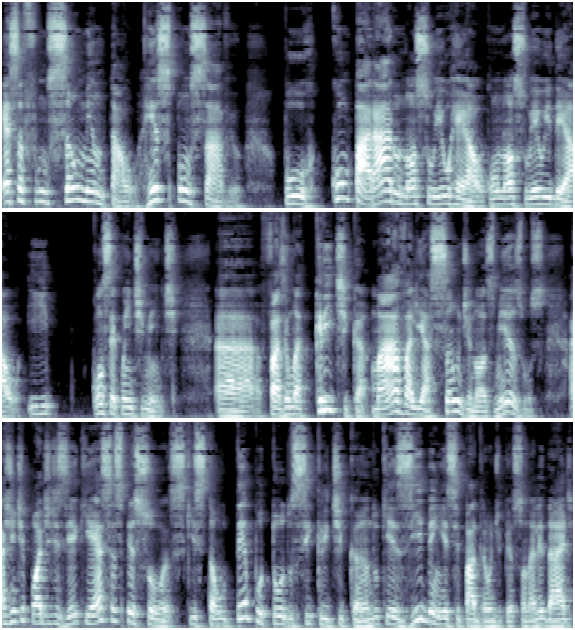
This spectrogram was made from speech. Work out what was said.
essa função mental responsável por comparar o nosso eu real com o nosso eu ideal e, consequentemente, uh, fazer uma crítica, uma avaliação de nós mesmos, a gente pode dizer que essas pessoas que estão o tempo todo se criticando, que exibem esse padrão de personalidade,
